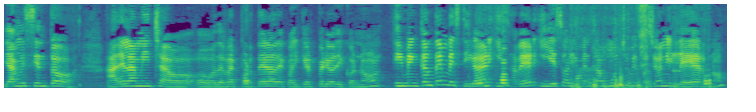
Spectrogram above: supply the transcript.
Ya me siento Adela Micha o, o de reportera de cualquier periódico, ¿no? Y me encanta investigar y saber, y eso alimenta mucho mi pasión y leer, ¿no?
